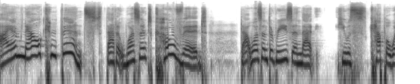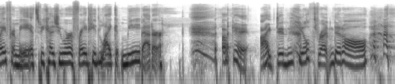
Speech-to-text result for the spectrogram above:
I am now convinced that it wasn't COVID. That wasn't the reason that he was kept away from me. It's because you were afraid he'd like me better. Okay, I didn't feel threatened at all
